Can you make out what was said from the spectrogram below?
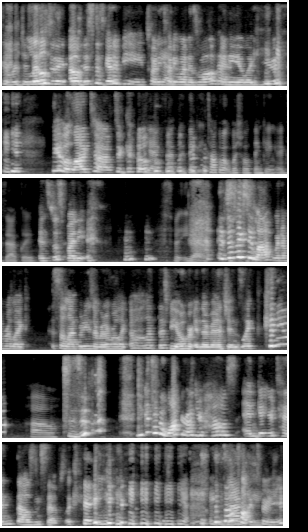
So we're just Little do they know, this is gonna be 2021 as well, honey. Like you, you have a long time to go. yeah, exactly. Think, talk about wishful thinking. Exactly. It's just funny. Yeah. It just makes me laugh whenever like celebrities or whatever like, oh, let this be over in their mansions. Like, can you Oh. You can take a walk around your house and get your ten thousand steps. Okay. yeah, exactly. Don't talk to me.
